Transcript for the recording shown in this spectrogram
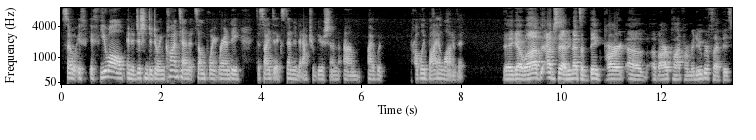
So if if you all, in addition to doing content at some point, Randy, decide to extend into attribution, um, I would probably buy a lot of it. There you go. Well, absolutely. I mean, that's a big part of of our platform at Uberflip is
